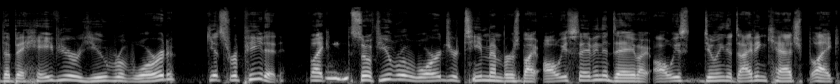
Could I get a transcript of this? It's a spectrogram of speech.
the behavior you reward gets repeated. Like, mm-hmm. so if you reward your team members by always saving the day, by always doing the diving catch, like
